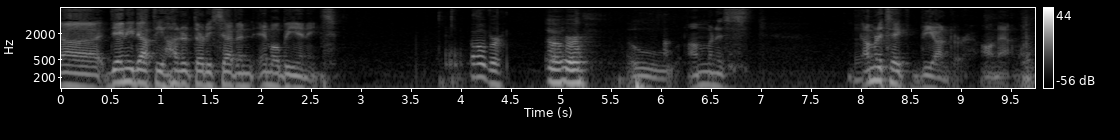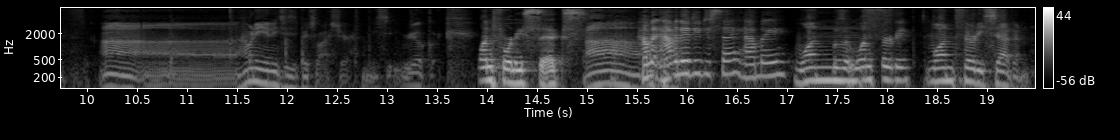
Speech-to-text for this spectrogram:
uh, Danny Duffy, 137 MLB innings. Over. Over. Ooh, I'm gonna, I'm gonna take the under on that one. Uh, how many innings did he pitch last year? Let me see real quick. 146. Ah, how many? How many did you say? How many? One Was it 130? 137.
